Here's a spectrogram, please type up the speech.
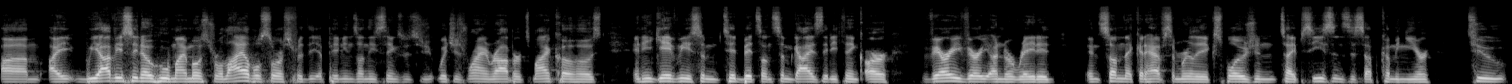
Um, I we obviously know who my most reliable source for the opinions on these things, which, which is Ryan Roberts, my co-host, and he gave me some tidbits on some guys that he think are very, very underrated and some that could have some really explosion type seasons this upcoming year to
